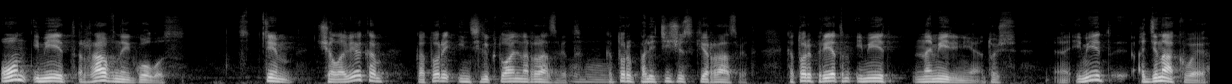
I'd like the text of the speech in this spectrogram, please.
Он имеет равный голос с тем человеком, который интеллектуально развит, Мгм. который политически развит, который при этом имеет намерение, то есть э, имеет одинаковое,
